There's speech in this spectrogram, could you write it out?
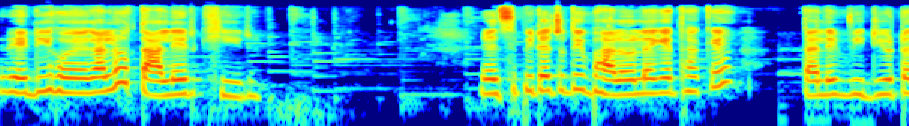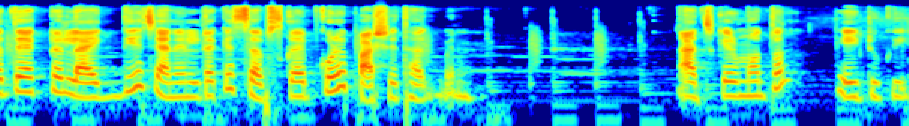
রেডি হয়ে গেল তালের ক্ষীর। রেসিপিটা যদি ভালো লেগে থাকে তাহলে ভিডিওটাতে একটা লাইক দিয়ে চ্যানেলটাকে সাবস্ক্রাইব করে পাশে থাকবেন। আজকের মতন এইটুকুই।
